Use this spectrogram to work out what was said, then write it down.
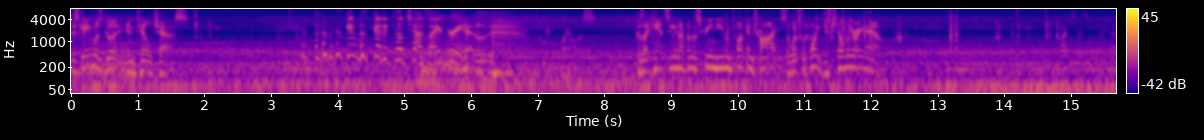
This game was good until chess. this game was good until chess. I agree. Yeah, fucking pointless. Because I can't see enough of the screen to even fucking try. So what's the point? Just kill me right now. Watch this one more time.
